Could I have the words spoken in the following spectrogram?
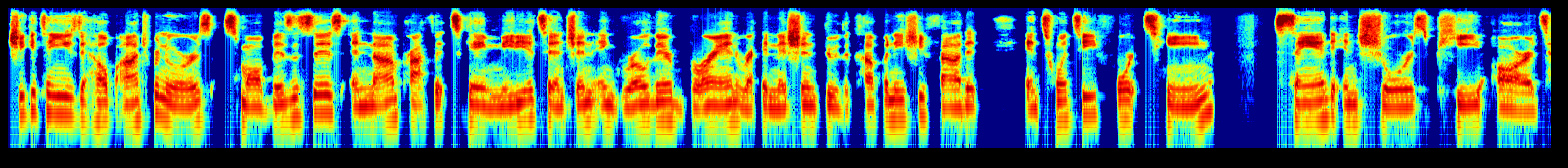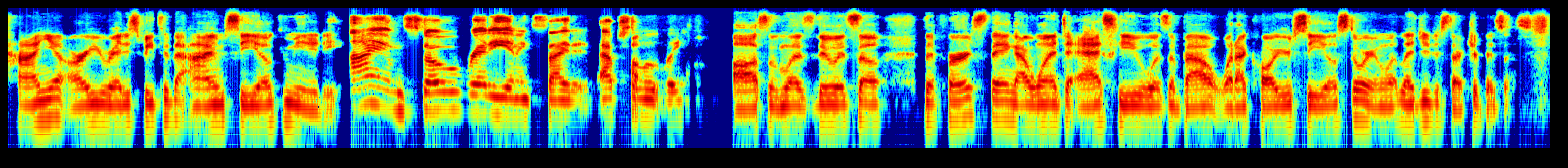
she continues to help entrepreneurs, small businesses, and nonprofits gain media attention and grow their brand recognition through the company she founded in 2014, Sand and Shores PR. Tonya, are you ready to speak to the I Am CEO community? I am so ready and excited. Absolutely. Awesome. Let's do it. So, the first thing I wanted to ask you was about what I call your CEO story and what led you to start your business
